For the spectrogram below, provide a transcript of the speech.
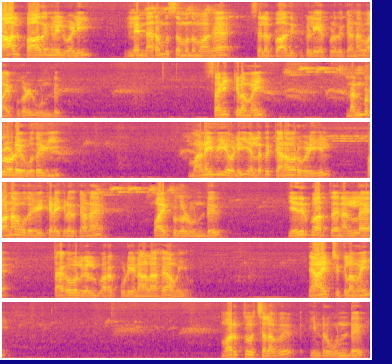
கால் பாதங்களில் வலி இல்லை நரம்பு சம்பந்தமாக சில பாதிப்புகள் ஏற்படுவதற்கான வாய்ப்புகள் உண்டு. சனிக்கிழமை நண்பர்களுடைய உதவி மனைவி வழி அல்லது கணவர் வழியில் பண உதவி கிடைக்கிறதுக்கான வாய்ப்புகள் உண்டு. எதிர்பார்த்த நல்ல தகவல்கள் வரக்கூடிய நாளாக அமையும். ஞாயிற்றுக்கிழமை மருத்துவ செலவு இன்று உண்டு.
